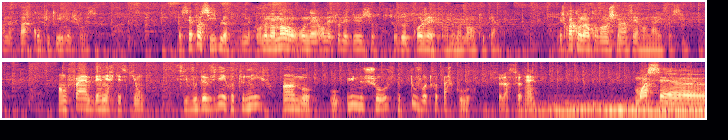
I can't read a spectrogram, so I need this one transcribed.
On ne pas compliquer les choses. Mais c'est possible. Mais pour le moment, on est, on est tous les deux sur, sur d'autres projets, pour le moment en tout cas. Et je crois qu'on a encore un chemin à faire en live aussi. Enfin, dernière question. Si vous deviez retenir un mot ou une chose de tout votre parcours, cela serait? Moi, c'est euh,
